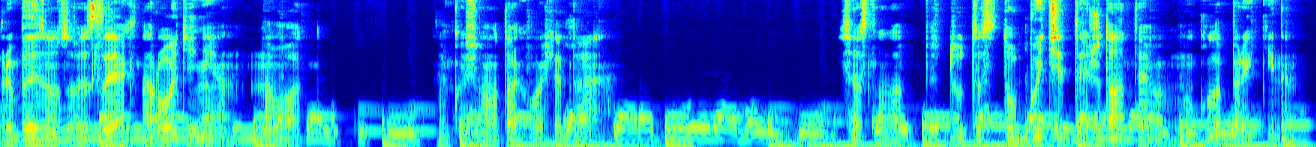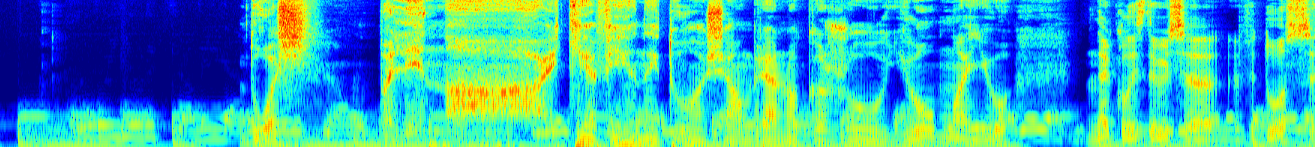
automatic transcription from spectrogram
Приблизно завезли як на родині. Ну от. Якось воно так виглядає. Зараз треба тут стовбичити ждати, ну, коли перекинемо. Дощ. Блін, який офігенний дощ, я вам реально кажу, йо-маю. Я колись дивився відоси,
